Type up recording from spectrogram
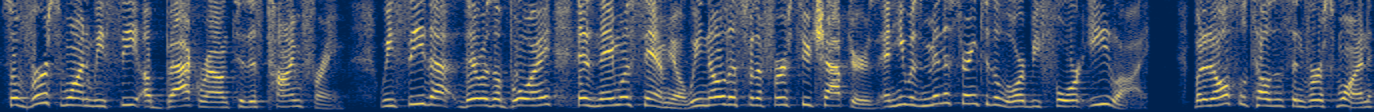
So, verse 1, we see a background to this time frame. We see that there was a boy, his name was Samuel. We know this for the first two chapters, and he was ministering to the Lord before Eli. But it also tells us in verse 1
